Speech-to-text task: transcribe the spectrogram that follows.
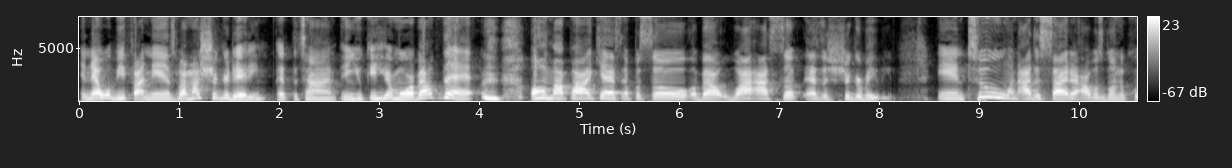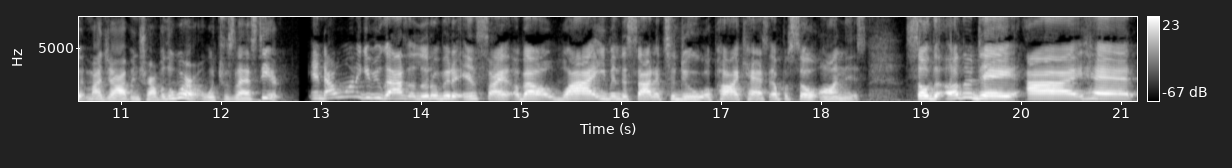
and that will be financed by my sugar daddy at the time. And you can hear more about that on my podcast episode about why I sucked as a sugar baby. And two, when I decided I was going to quit my job and travel the world, which was last year. And I want to give you guys a little bit of insight about why I even decided to do a podcast episode on this. So the other day, I had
